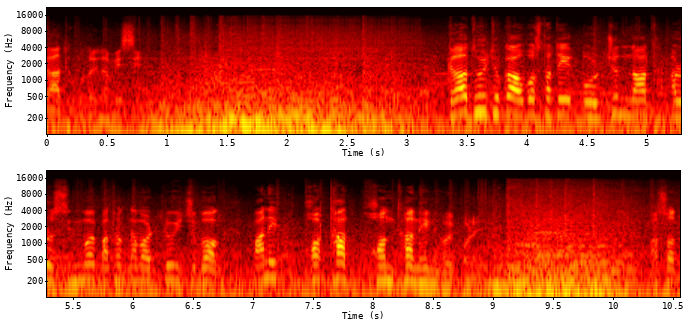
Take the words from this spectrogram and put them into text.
গা ধুবলৈ নামিছিল। গা ধুই থকা অৱস্থাতে অৰ্জুন নাথ আৰু চিন্ময় পাঠক নামৰ দুই যুৱক পানীত হঠাৎ সন্ধানহীন হৈ পৰে। পাছত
